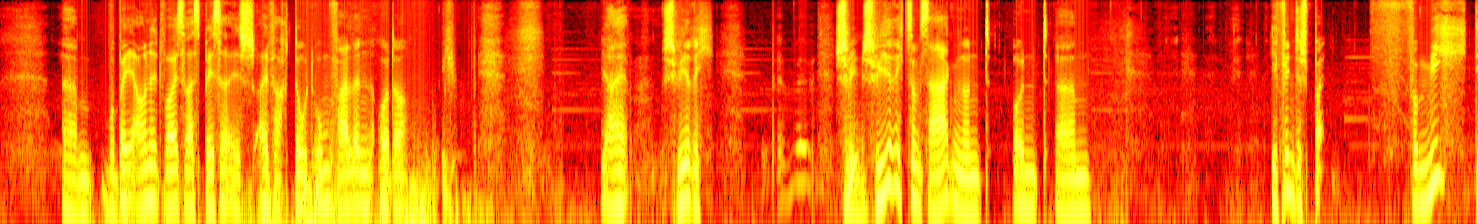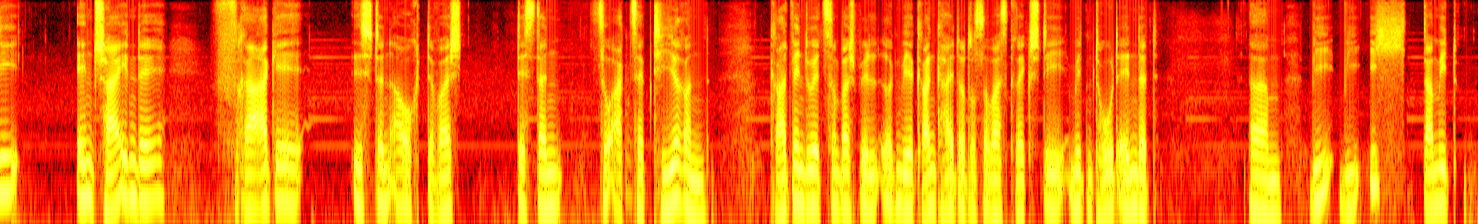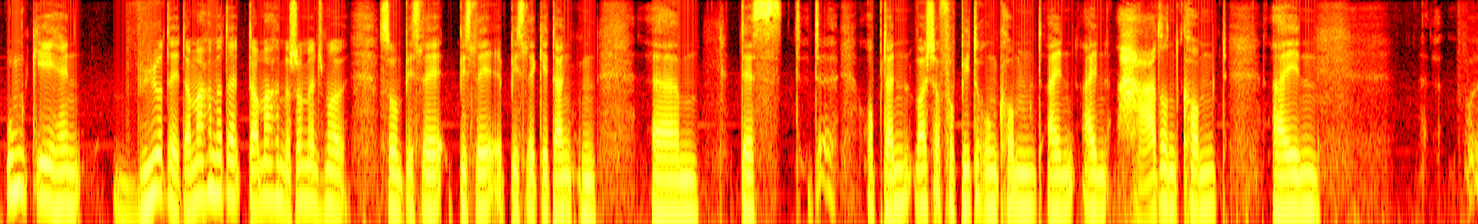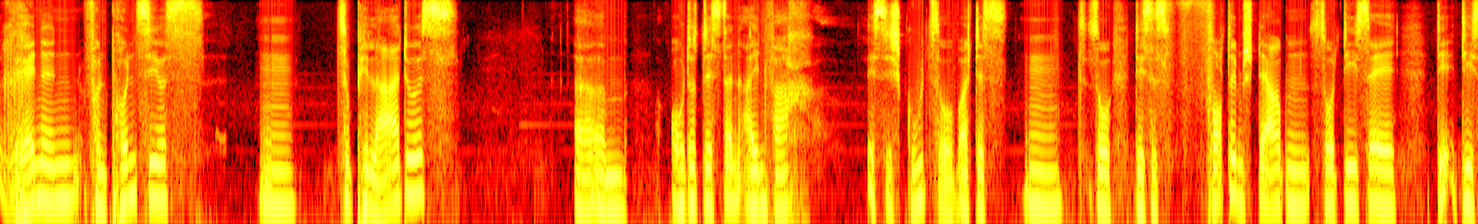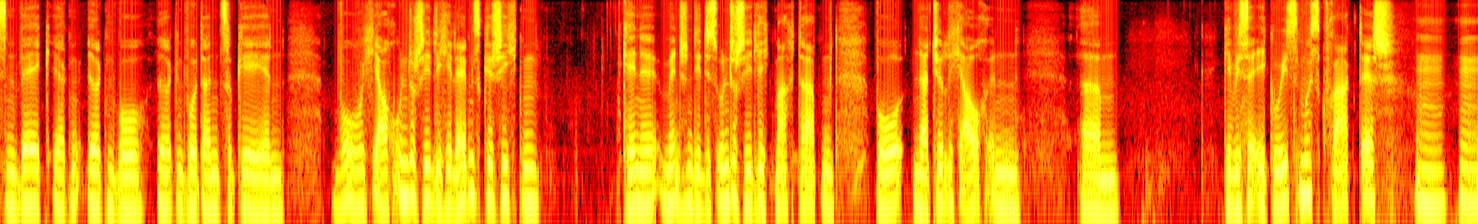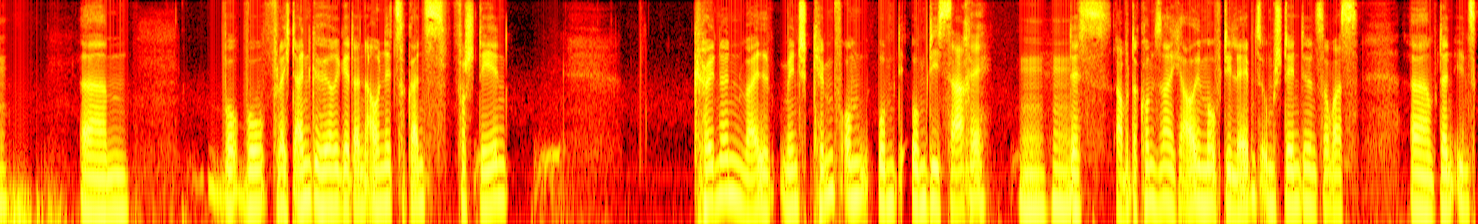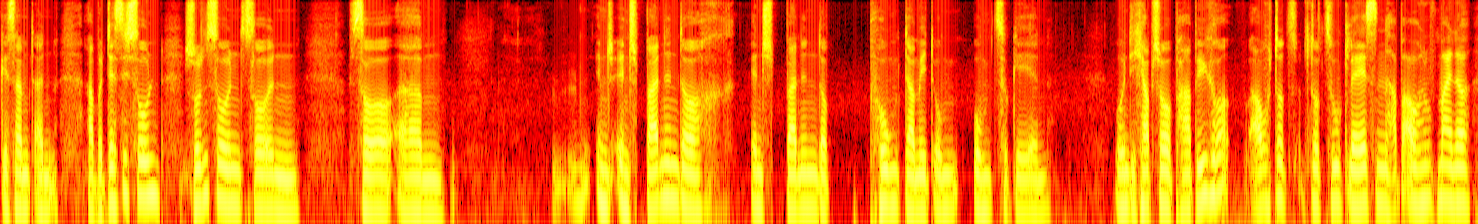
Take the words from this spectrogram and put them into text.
Ähm, wobei ich auch nicht weiß, was besser ist. Einfach tot umfallen oder ich, ja, schwierig. Schw mhm. Schwierig zum Sagen und, und ähm, ich finde für mich die entscheidende Frage ist dann auch, das dann zu akzeptieren. Gerade wenn du jetzt zum Beispiel irgendwie eine Krankheit oder sowas kriegst, die mit dem Tod endet. Ähm, wie, wie ich damit umgehen würde, da machen wir, da, da machen wir schon manchmal so ein bisschen, bisschen, bisschen Gedanken. Ähm, das, ob dann was eine Verbitterung kommt, ein, ein Hadern kommt, ein Rennen von Pontius mhm. zu Pilatus ähm, oder das dann einfach, es ist gut so, was das mhm. so dieses vor dem Sterben, so diese, die, diesen Weg irg irgendwo, irgendwo dann zu gehen, wo ich auch unterschiedliche Lebensgeschichten kenne, Menschen, die das unterschiedlich gemacht haben, wo natürlich auch ein ähm, gewisser Egoismus gefragt ist. Mhm. Ähm, wo, wo vielleicht Angehörige dann auch nicht so ganz verstehen können, weil Mensch kämpft um, um, um die Sache. Mhm. Das, aber da kommt es natürlich auch immer auf die Lebensumstände und sowas äh, dann insgesamt an. Aber das ist so ein, schon so ein, so ein so, ähm, entspannender, entspannender Punkt, damit um, umzugehen. Und ich habe schon ein paar Bücher auch dazu gelesen, habe auch auf meiner,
